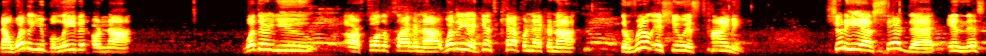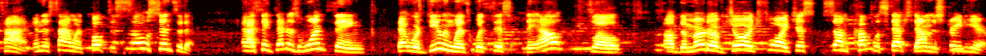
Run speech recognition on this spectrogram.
Now, whether you believe it or not, whether you are for the flag or not, whether you're against Kaepernick or not, the real issue is timing. Should he have said that in this time, in this time when folks are so sensitive? And I think that is one thing that we're dealing with with this the outflow of the murder of George Floyd just some couple of steps down the street here.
